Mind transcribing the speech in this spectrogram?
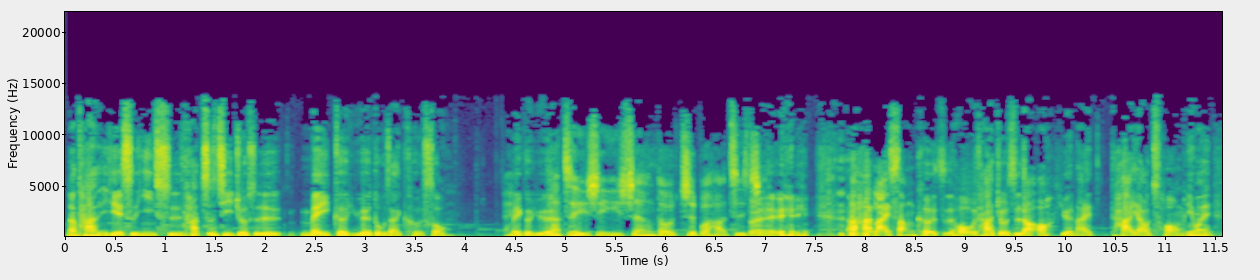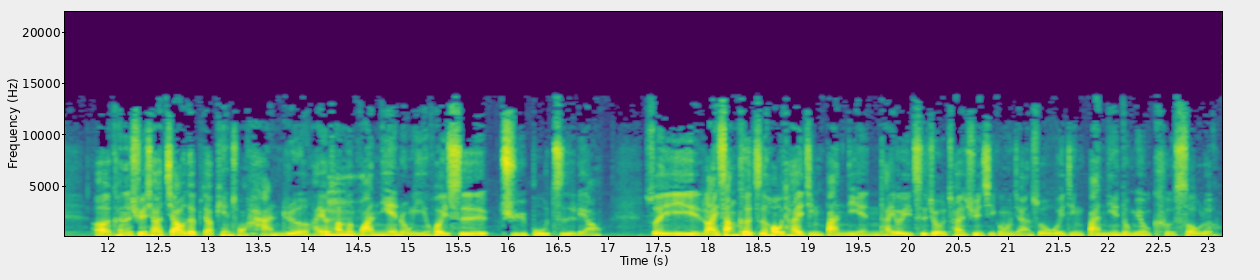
那他也是医师，他自己就是每个月都在咳嗽，每个月他自己是医生都治不好自己。对，然后他来上课之后，他就知道哦，原来他要从，因为呃，可能学校教的比较偏从寒热，还有他们观念容易会是局部治疗。嗯所以来上课之后，他已经半年。他有一次就传讯息跟我讲说，我已经半年都没有咳嗽了。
